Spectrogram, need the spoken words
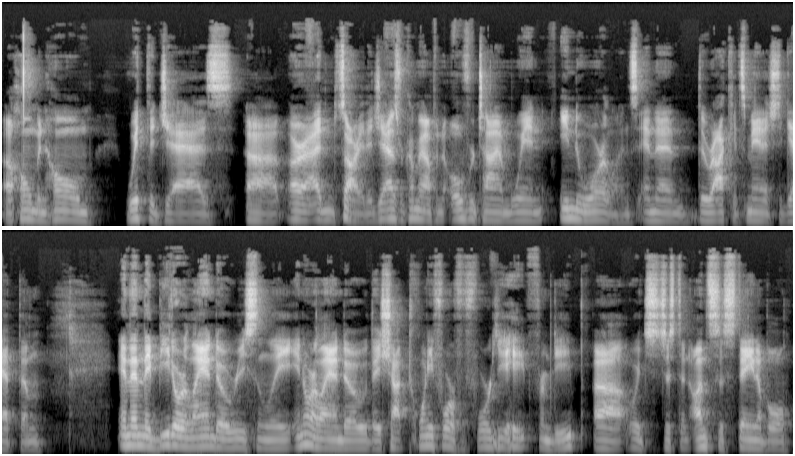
a home and home with the Jazz. Uh, or I'm sorry, the Jazz were coming off an overtime win in New Orleans, and then the Rockets managed to get them. And then they beat Orlando recently. In Orlando, they shot 24 for 48 from deep, uh, which is just an unsustainable,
